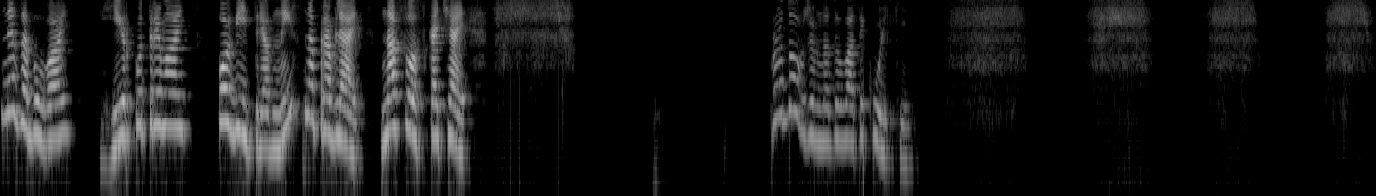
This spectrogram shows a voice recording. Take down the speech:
не забувай, гірку тримай, повітря вниз направляй, насос качай. Сс. Продовжуємо надувати кульки. Сс. Сс. Сс. Сс.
